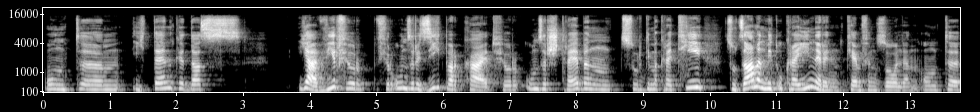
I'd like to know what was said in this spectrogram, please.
Und ähm, ich denke, dass ja, wir für, für unsere Sichtbarkeit, für unser Streben zur Demokratie zusammen mit Ukrainerinnen kämpfen sollen. Und äh,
